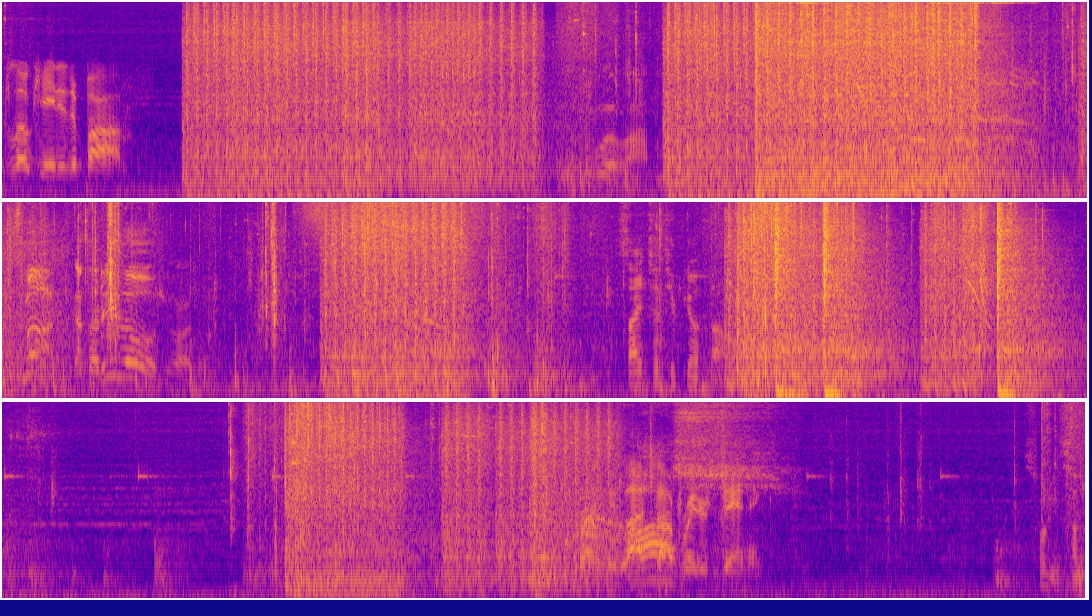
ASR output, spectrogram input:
has located a bomb. 사이트 뒷비었다. Friendly, last Ah, operator standing. 소리 이상해.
